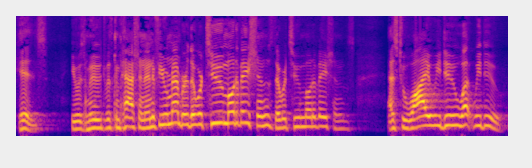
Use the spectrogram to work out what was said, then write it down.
his. He was moved with compassion. And if you remember, there were two motivations. There were two motivations as to why we do what we do.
